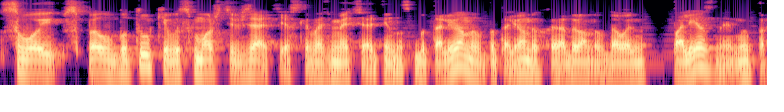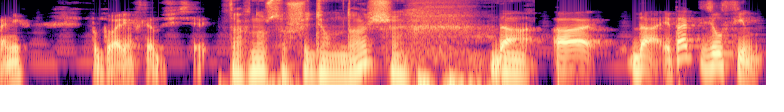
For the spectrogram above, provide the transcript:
свой спел в бутылке вы сможете взять, если возьмете один из батальонов. Батальонов и адронов довольно полезные, мы про них поговорим в следующей серии. Так, ну что ж, идем дальше. Да, а, да, итак, Зилфин.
